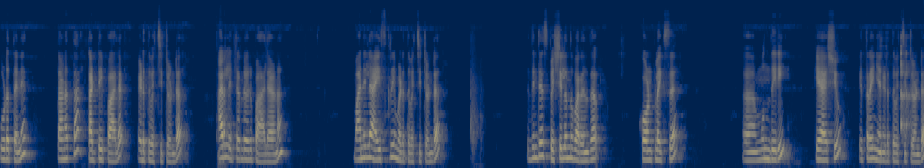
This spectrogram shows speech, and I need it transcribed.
കൂടെ തന്നെ തണുത്ത കട്ടിപ്പാൽ എടുത്ത് വെച്ചിട്ടുണ്ട്. അര ലിറ്ററിന്റെ ഒരു പാലാണ്. വനില ഐസ്ക്രീം എടുത്ത് വെച്ചിട്ടുണ്ട്. ഇതിന്റെ സ്പെഷ്യൽ എന്ന് പറയുന്നത് കോൺഫ്ലെക്സ് മുന്തിരി കാഷ്യു ഇത്രയും ഞാൻ എടുത്ത് വെച്ചിട്ടുണ്ട്.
